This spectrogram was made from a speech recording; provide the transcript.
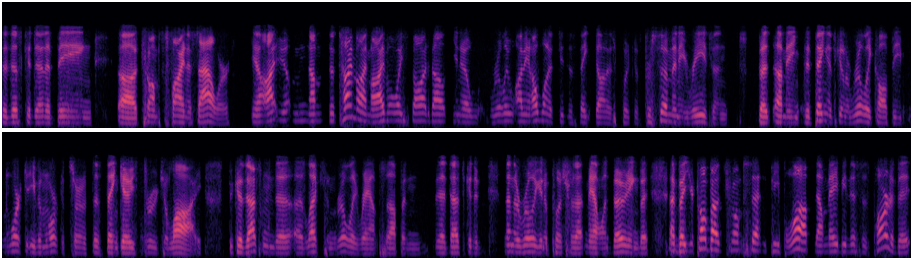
that this could end up being uh, Trump's finest hour. You know, I um, the timeline I've always thought about, you know, really. I mean, I want to see this thing done as quick as for so many reasons. But I mean, the thing that's going to really cause me more, even more concerned if this thing goes through July, because that's when the election really ramps up, and that, that's going to then they're really going to push for that mail-in voting. But uh, but you're talking about Trump setting people up. Now maybe this is part of it,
